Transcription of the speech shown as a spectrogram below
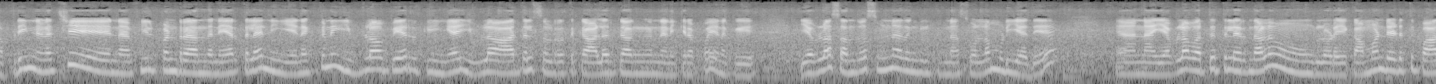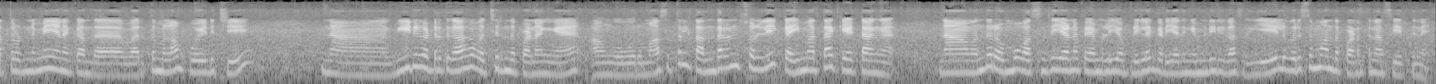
அப்படின்னு நினச்சி நான் ஃபீல் பண்ணுற அந்த நேரத்தில் நீங்கள் எனக்குன்னு இவ்வளோ பேர் இருக்கீங்க இவ்வளோ ஆறுதல் சொல்கிறதுக்கு ஆள் இருக்காங்கன்னு நினைக்கிறப்ப எனக்கு எவ்வளோ சந்தோஷம்னு அது உங்களுக்கு நான் சொல்ல முடியாது. நான் எவ்வளோ வருத்தத்தில் இருந்தாலும் உங்களுடைய கமெண்ட் எடுத்து பார்த்த உடனே எனக்கு அந்த வருத்தமெல்லாம் போயிடுச்சு. நான் வீடு கட்டுறதுக்காக வச்சுருந்த பணங்க அவங்க ஒரு மாதத்தில் தந்துறேன்னு சொல்லி கைமாத்தா கேட்டாங்க. நான் வந்து ரொம்ப வசதியான ஃபேமிலி அப்படிலாம் கிடையாதுங்க. மிடில் கிளாஸ் ஏழு வருஷமாக அந்த பணத்தை நான் சேர்த்துனேன்.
